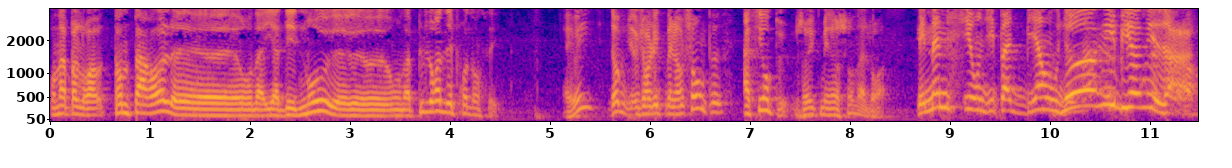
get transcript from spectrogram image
On n'a pas le droit. Temps de parole, euh, on a- il y a des mots, euh, on n'a plus le droit de les prononcer. Eh oui. Donc Jean-Luc Mélenchon, on peut. Ah si, on peut. Jean-Luc Mélenchon, on a le droit. Mais même si on ne dit pas de bien ou de Non, mal, ni bien ni, ah,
